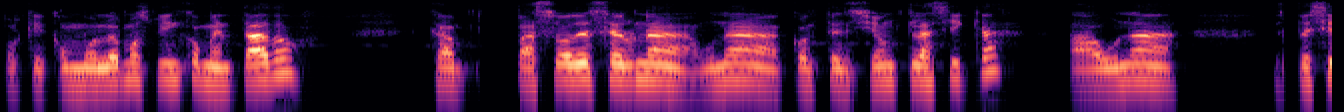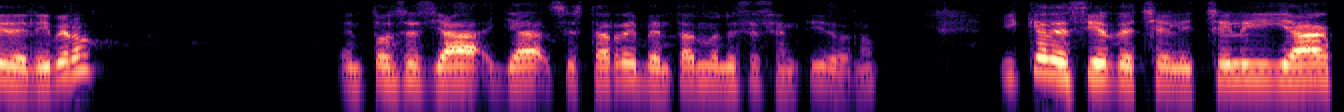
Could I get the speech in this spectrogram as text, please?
porque como lo hemos bien comentado, pasó de ser una, una contención clásica a una especie de libero. Entonces ya, ya se está reinventando en ese sentido, ¿no? ¿Y qué decir de Cheli? Cheli ya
